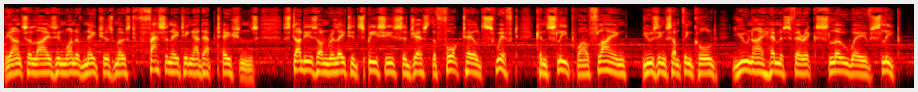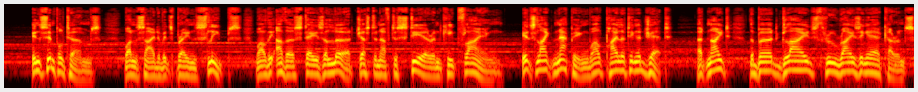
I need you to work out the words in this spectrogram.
The answer lies in one of nature's most fascinating adaptations. Studies on related species suggest the fork-tailed swift can sleep while flying using something called unihemispheric slow-wave sleep. In simple terms, one side of its brain sleeps while the other stays alert just enough to steer and keep flying. It's like napping while piloting a jet. At night, the bird glides through rising air currents,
